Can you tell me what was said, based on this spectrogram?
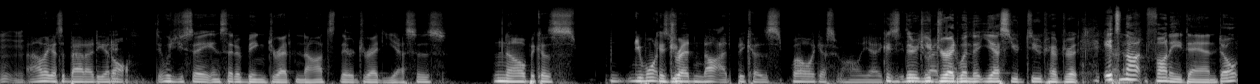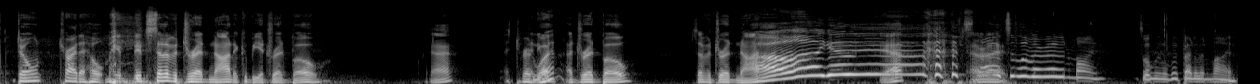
Mm-mm. I don't think it's a bad idea at eh, all. Would you say instead of being dreadnoughts, they're dread yeses? No, because you want 'Cause you- dread not because well, I guess well yeah Because you, you, dread them. when the yes, you do have dread. It's Fair not funny, Dan. Don't don't try to help me. In- Instead of a dread knot, it could be a dread bow. Huh? dread Anyone? what? A dread bow? Instead of a dread knot? Oh, I get it. Yeah? it's, All not- right. it's a little bit better than mine. It's a little bit better than mine.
